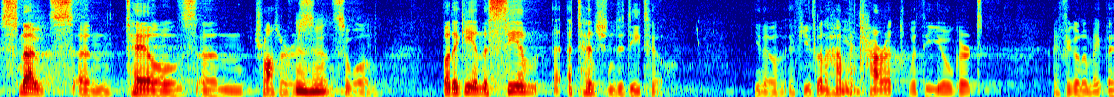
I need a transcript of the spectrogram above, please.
snouts and tails and trotters Mm-hmm. and so on. But again, the same attention to detail. You know, if you're going to have the carrot with the yogurt, if you're going to make the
